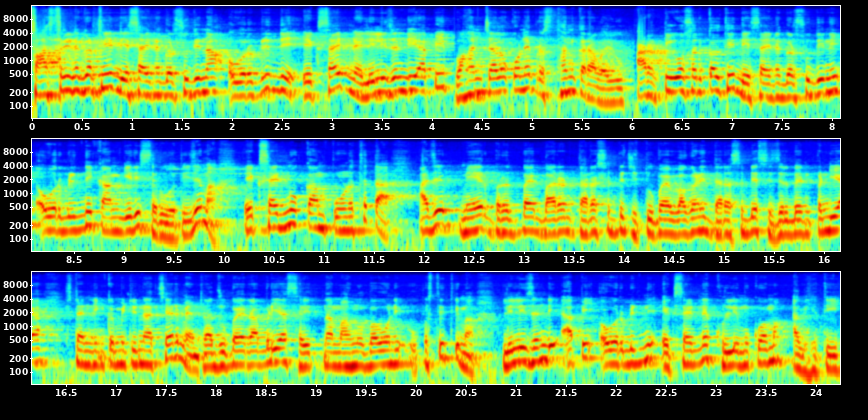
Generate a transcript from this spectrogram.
શાસ્ત્રીનગરથી દેસાઈનગર સુધીના ઓવરબ્રિજને એક સાઈડને લીલી ઝંડી આપી વાહન ચાલકોને પ્રસ્થાન કરાવાયું. આરટીઓ સર્કલથી દેસાઈનગર સુધીની ઓવરબ્રિજની કામગીરી શરૂ હતી, જેમાં એક સાઈડનું કામ પૂર્ણ થતાં આજે મેયર ભરતભાઈ બારડ, ધારાસભ્ય જીતુભાઈ વાઘાણી, ધારાસભ્ય સિજલબેન પંડ્યા, સ્ટેન્ડિંગ કમિટીના ચેરમેન રાજુભાઈ રાબડિયા સહિતના મહાનુભાવોની ઉપસ્થિતિમાં લીલી ઝંડી આપી ઓવરબ્રિજની એક સાઈડને ખુલ્લી મૂકવામાં આવી હતી.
